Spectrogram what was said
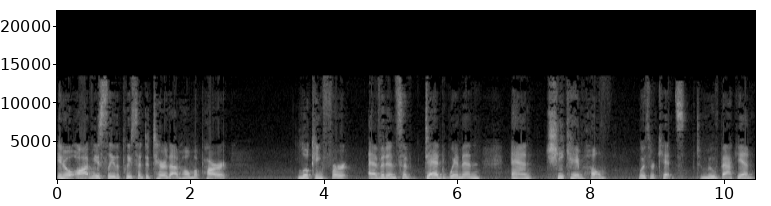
You know, obviously the police had to tear that home apart looking for evidence of dead women. And she came home with her kids to move back in.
